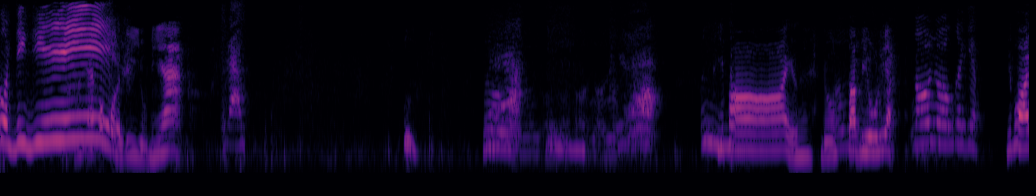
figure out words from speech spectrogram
กดดีดียายก็เปิดดีอยู่เนี่ยพี่พลอยดูป้าบิวเรียกน้องน้องขยับพี่พลอย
